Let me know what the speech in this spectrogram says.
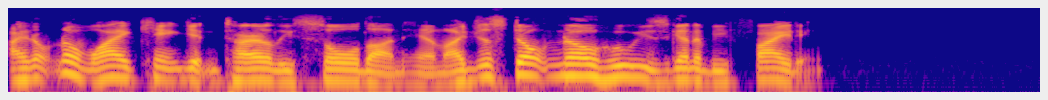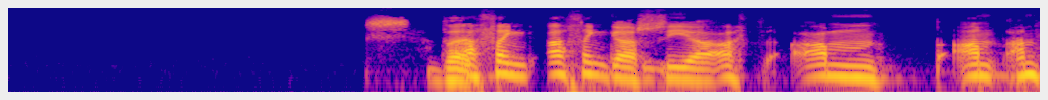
I don't know why I can't get entirely sold on him. I just don't know who he's going to be fighting. But I think I think Garcia. I, I'm I'm I'm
